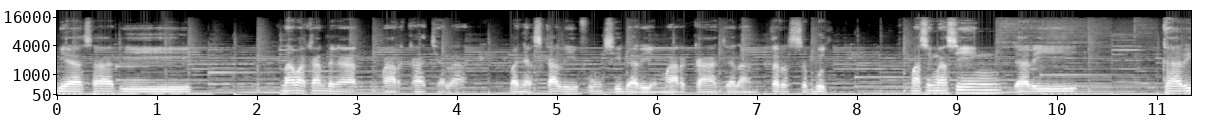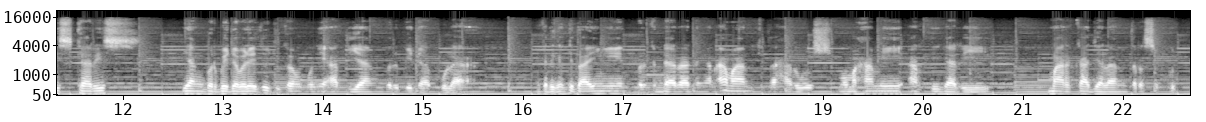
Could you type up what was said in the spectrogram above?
biasa dinamakan dengan marka jalan. Banyak sekali fungsi dari marka jalan tersebut. Masing-masing dari garis-garis yang berbeda-beda itu juga mempunyai arti yang berbeda pula. Ketika kita ingin berkendara dengan aman, kita harus memahami arti dari marka jalan tersebut.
